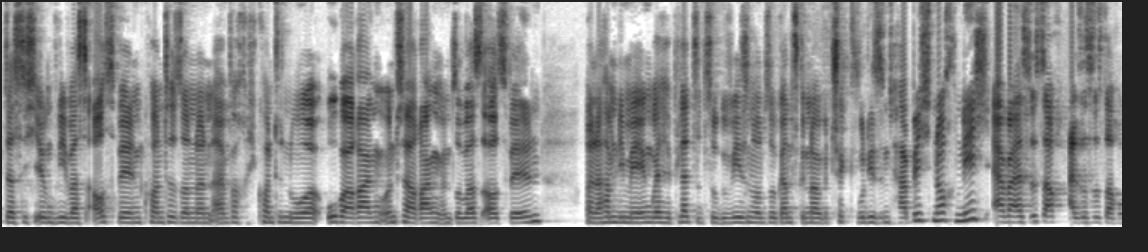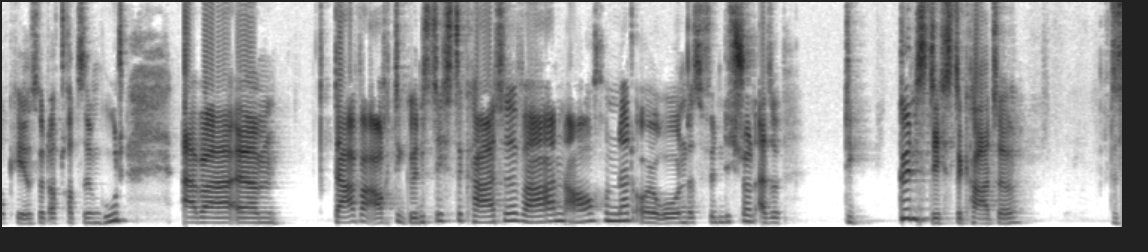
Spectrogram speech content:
dass ich irgendwie was auswählen konnte, sondern einfach, ich konnte nur Oberrang, Unterrang und sowas auswählen. Und dann haben die mir irgendwelche Plätze zugewiesen und so ganz genau gecheckt, wo die sind, habe ich noch nicht. Aber es ist auch, also es ist auch okay, es wird auch trotzdem gut. Aber ähm, da war auch die günstigste Karte, waren auch 100 Euro. Und das finde ich schon, also die günstigste Karte. Das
